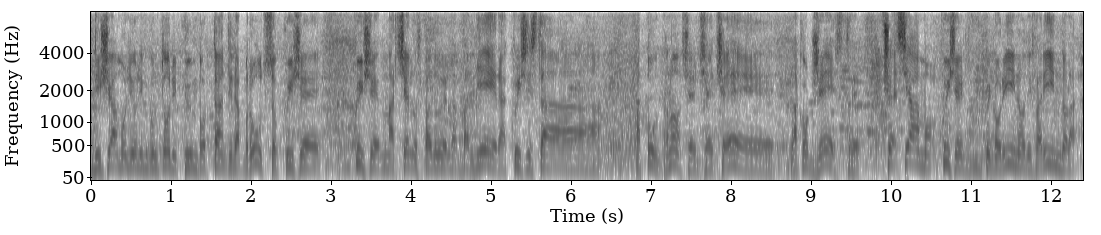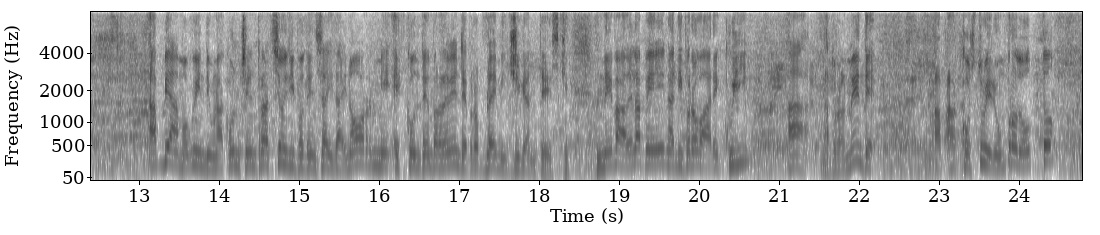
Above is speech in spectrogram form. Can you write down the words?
diciamo, gli olivicoltori più importanti d'Abruzzo, qui c'è Marcello Spadone della Bandiera, qui ci sta appunto, no? c'è la Cogestre, cioè siamo, qui c'è il pecorino di Farindola. Abbiamo quindi una concentrazione di potenzialità enormi e contemporaneamente problemi giganteschi. Ne vale la pena di provare qui a, naturalmente, a, a costruire un prodotto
